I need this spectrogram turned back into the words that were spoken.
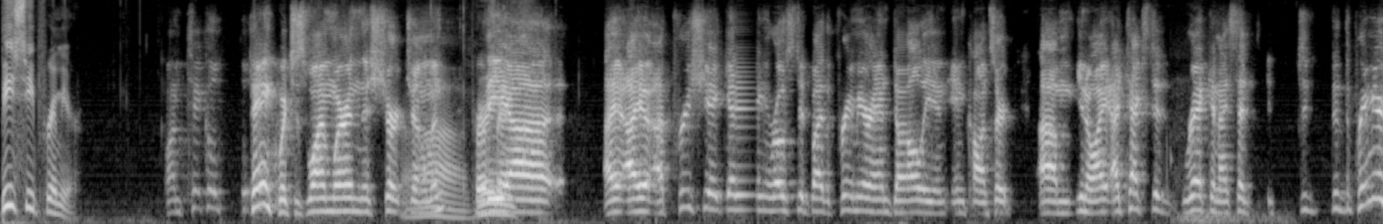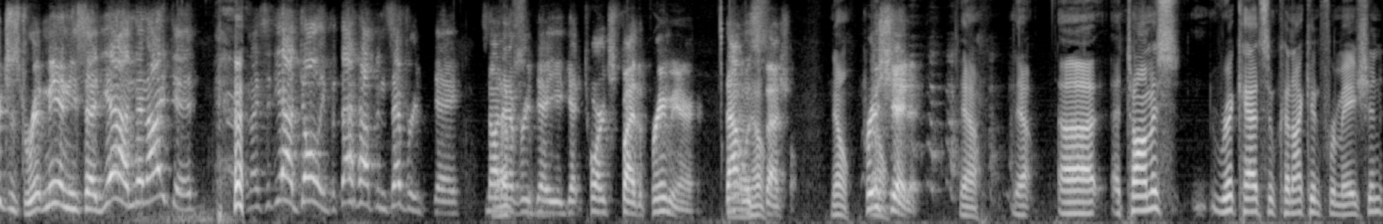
BC Premier? I'm tickled pink, which is why I'm wearing this shirt, gentlemen. Ah, perfect. the, uh, I, I appreciate getting roasted by the premier and Dhali in, in concert. Um, you know, I, I texted Rick and I said, did, did the premier just rip me? And he said, yeah, and then I did. and I said, yeah, Dhali, but that happens every day. It's not every day you get torched by the premier. That was no. special. No. Appreciate it. Yeah, yeah. Uh, uh, Thomas, Rick had some Canuck information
